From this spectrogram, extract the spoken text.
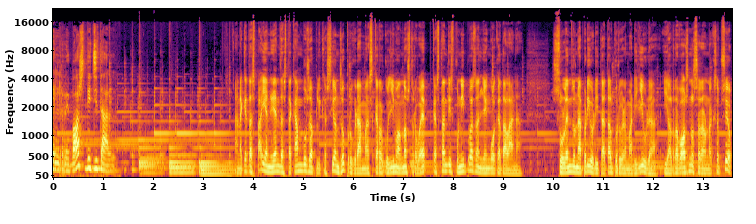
El rebost digital. En aquest espai anirem destacant-vos aplicacions o programes que recollim al nostre web que estan disponibles en llengua catalana. Solem donar prioritat al programari lliure i el rebost no serà una excepció,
